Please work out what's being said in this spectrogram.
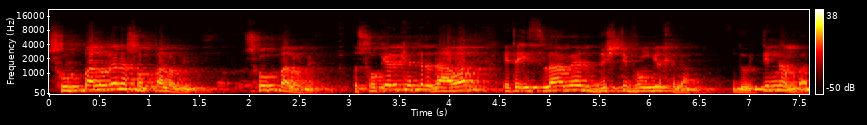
সুখ পালনে না শোক পালনে? সুখ পালনে। তো শোকের ক্ষেত্রে দাওয়াত, এটা ইসলামের দৃষ্টিভঙ্গির খেলা দুই, তিন নাম্বার।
